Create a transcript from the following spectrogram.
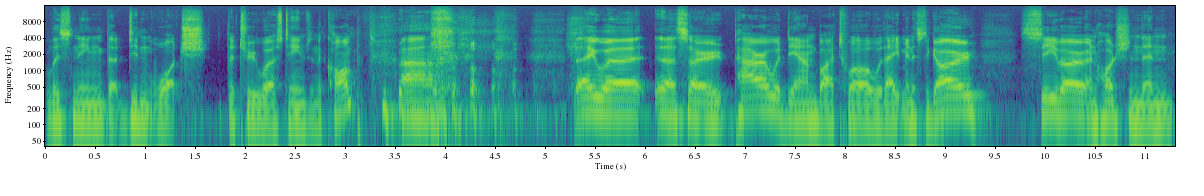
listening that didn't watch the two worst teams in the comp. Uh, they were uh, so Para were down by 12 with eight minutes to go. Sivo and Hodgson then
